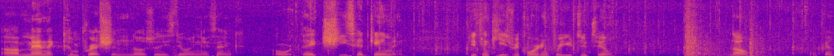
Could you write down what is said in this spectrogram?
Uh, Manic Compression knows what he's doing, I think. Or, hey, Cheesehead Gaming. Do you think he's recording for YouTube, too? No? Okay.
